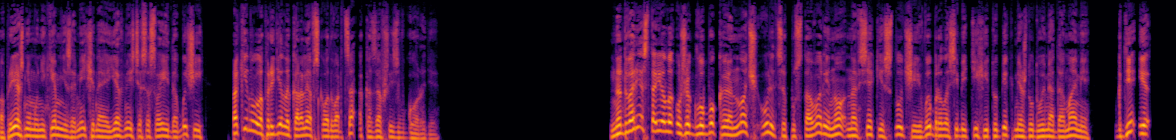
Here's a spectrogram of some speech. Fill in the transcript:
По-прежнему никем не замеченная, я вместе со своей добычей покинула пределы королевского дворца, оказавшись в городе. На дворе стояла уже глубокая ночь, улицы пустовали, но на всякий случай выбрала себе тихий тупик между двумя домами, где и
